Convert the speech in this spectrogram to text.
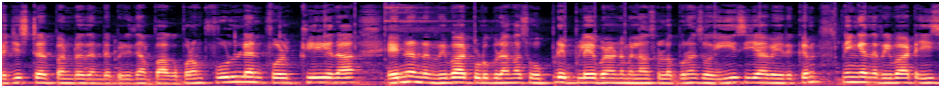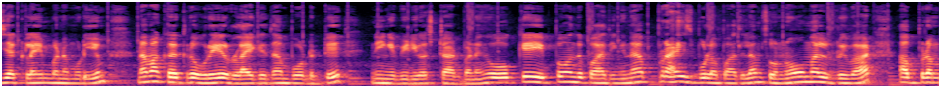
ரெஜிஸ்டர் பண்ணுறதுன்ற பற்றி தான் பார்க்க போகிறோம் ஃபுல் அண்ட் ஃபுல் கிளியராக என்னென்ன ரிவார்ட் கொடுக்குறாங்க? ஸோ எப்படி ப்ளே பண்ணணும் எல்லாம் சொல்ல போகிறோம் ஸோ ஈஸியாகவே இருக்குது நீங்கள் அந்த ரிவார்ட்டை ஈஸியாக கிளைம் பண்ண முடியும். நம்ம கேட்குற ஒரே ஒரு லைக்கை தான் போட்டுட்டு நீங்கள் வீடியோ ஸ்டார்ட் பண்ணுங்கள் ஓகே இப்போ வந்து பார்த்தீங்கன்னா ப்ரைஸ் பூலை பார்த்துலாம். ஸோ நார்மல் ரிவார்ட் அப்புறம்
